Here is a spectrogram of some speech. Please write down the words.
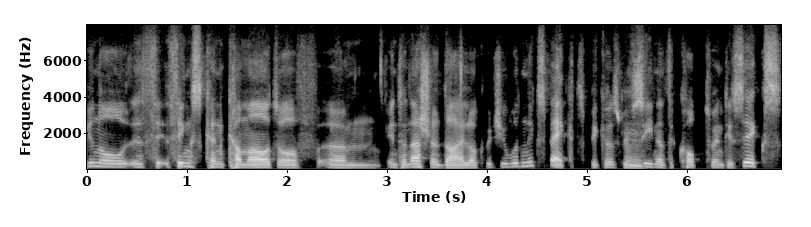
you know th- things can come out of um, international dialogue which you wouldn't expect because we've mm. seen at the COP26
